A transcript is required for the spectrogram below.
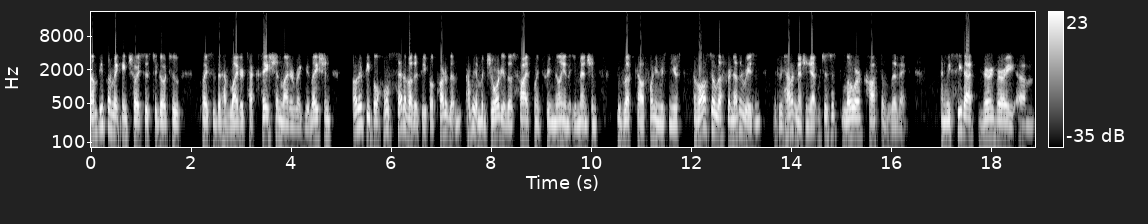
Some people are making choices to go to places that have lighter taxation, lighter regulation. Other people, a whole set of other people, part of the probably a majority of those 5.3 million that you mentioned who've left California in recent years, have also left for another reason, which we haven't mentioned yet, which is just lower cost of living. And we see that very, very um,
